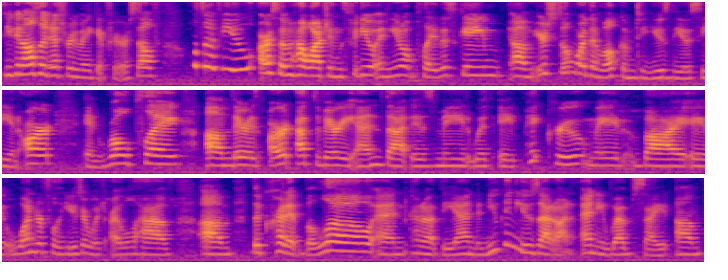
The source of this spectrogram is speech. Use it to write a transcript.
you can also just remake it for yourself. Also, if you are somehow watching this video and you don't play this game, um, you're still more than welcome to use the OC in art, in roleplay. Um, there is art at the very end that is made with a Picrew made by a wonderful user, which I will have um, the credit below and kind of at the end, and you can use that on any website. Um,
